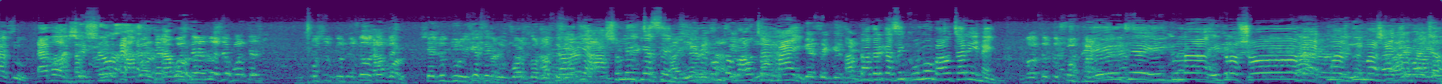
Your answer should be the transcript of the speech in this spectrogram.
আসু ডাবল আপনাদের কাছে কোনো ভাউচারই নাই। এই যে এইগুলা, এগুলো সব এক মাস, দুই মাস আগের ভাউচার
